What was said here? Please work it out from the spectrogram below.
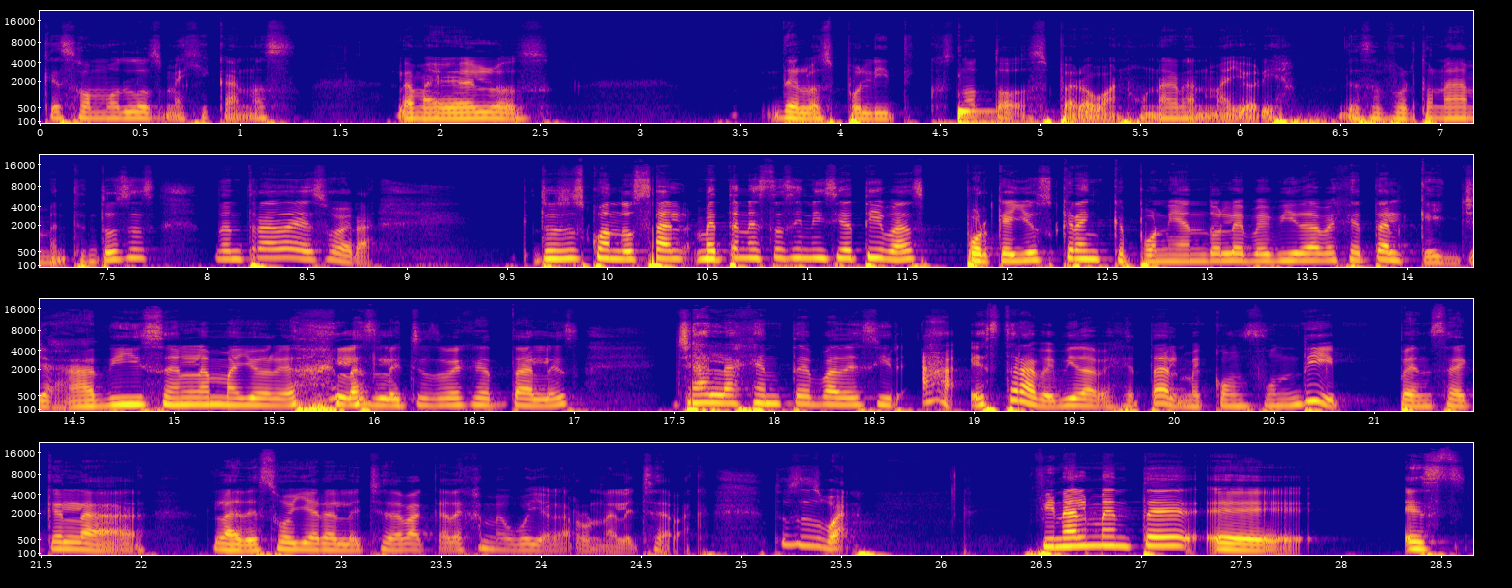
que, somos los mexicanos, la mayoría de los de los políticos, no todos, pero bueno, una gran mayoría, desafortunadamente. Entonces, de entrada eso era. Entonces, cuando meten estas iniciativas, porque ellos creen que poniéndole bebida vegetal, que ya dicen la mayoría de las leches vegetales, ya la gente va a decir, ah, esta era bebida vegetal, me confundí, pensé que la, la de soya era leche de vaca, déjame voy a agarrar una leche de vaca. Entonces, bueno, finalmente, eh, es,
